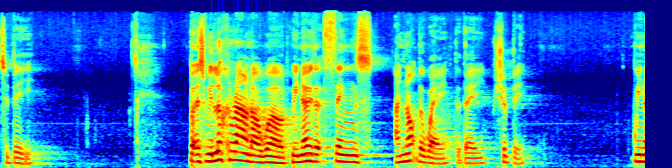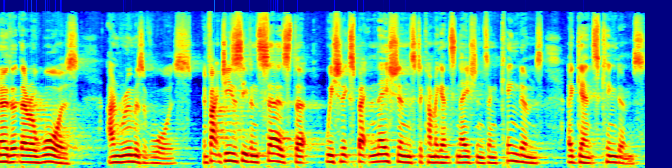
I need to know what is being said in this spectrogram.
to be. But as we look around our world, we know that things are not the way that they should be. We know that there are wars and rumors of wars. In fact, Jesus even says that we should expect nations to come against nations and kingdoms against kingdoms.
